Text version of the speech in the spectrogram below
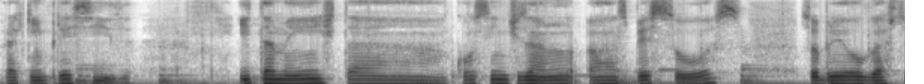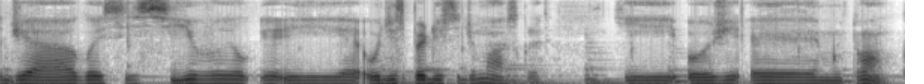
para quem precisa. E também está conscientizando as pessoas sobre o gasto de água excessivo e, e, e o desperdício de máscara, que hoje é muito alto.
